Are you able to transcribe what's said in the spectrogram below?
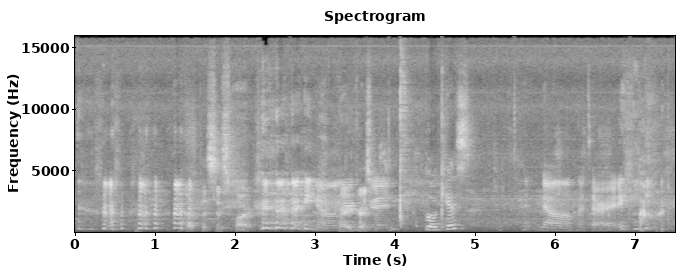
Got the sis part. I know. Merry Christmas. good. Blow kiss? No, that's alright.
